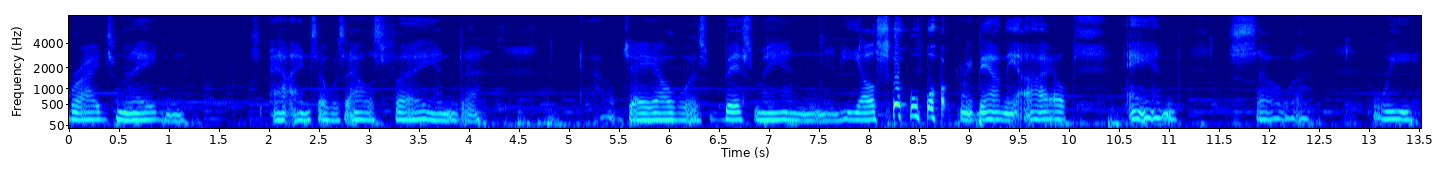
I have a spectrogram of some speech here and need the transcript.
bridesmaid, and and so was Alice Fay, and uh, JL was best man, and he also walked me down the aisle, and so uh, we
